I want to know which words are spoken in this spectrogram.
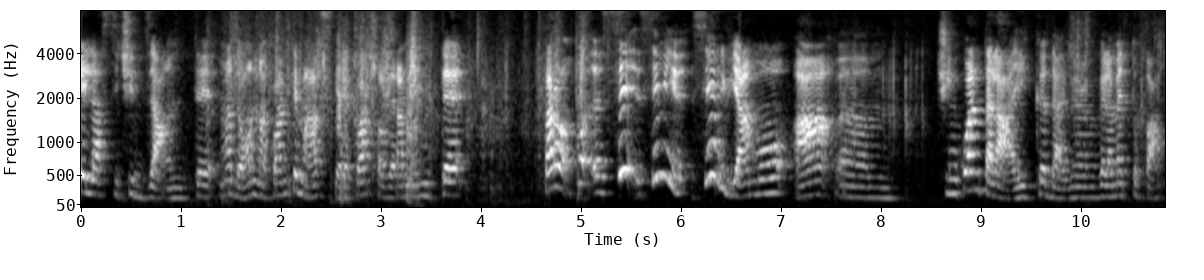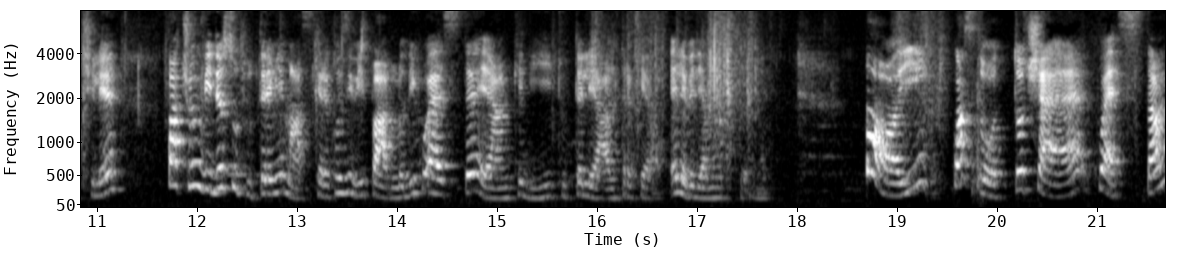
elasticizzante. Madonna quante maschere qua c'ho veramente farò eh, se, se, mi, se arriviamo a um, ehm, 50 like dai ve la metto facile faccio un video su tutte le mie maschere così vi parlo di queste e anche di tutte le altre che ho e le vediamo insieme. Poi qua sotto c'è questa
